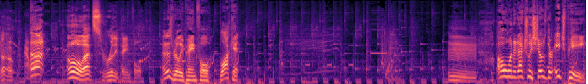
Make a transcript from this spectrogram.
Uh-oh. Ah! Oh, that's really painful. That is really painful. Block it. Hmm. Oh, and it actually shows their HP.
